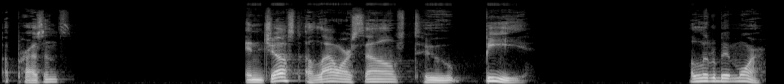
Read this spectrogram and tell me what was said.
a presence, and just allow ourselves to be a little bit more.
